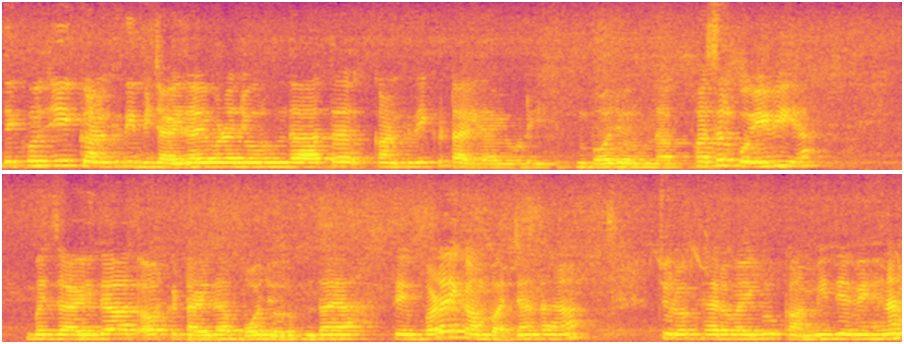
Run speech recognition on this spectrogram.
ਦੇਖੋ ਜੀ ਕਣਕ ਦੀ ਬਿਜਾਈ ਦਾ ਵੀ ਬੜਾ ਜ਼ੋਰ ਹੁੰਦਾ ਤੇ ਕਣਕ ਦੀ ਕਟਾਈ ਦਾ ਵੀ ਬੜੀ, ਬਹੁਤ ਜ਼ੋਰ ਹੁੰਦਾ। ਫਸਲ ਕੋਈ ਵੀ ਆ, ਬਿਜਾਈ ਦਾ ਔਰ ਕਟਾਈ ਦਾ ਬਹੁਤ ਜ਼ੋਰ ਹੁੰਦਾ ਆ ਤੇ ਬੜਾ ਹੀ ਕੰਮ ਵੱਜ ਜਾਂਦਾ ਹਨਾ। ਚਲੋ ਖੈਰ ਵਾਹਿਗੁਰੂ ਕੰਮ ਹੀ ਦੇਵੇ ਹਨਾ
